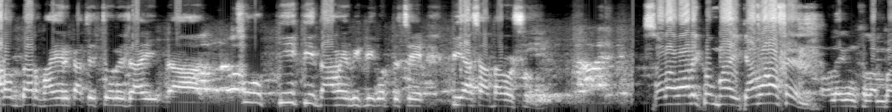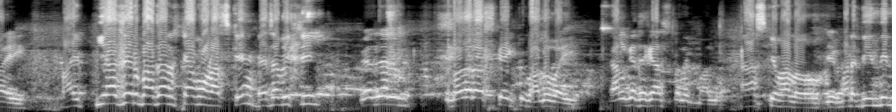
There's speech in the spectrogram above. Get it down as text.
আরবদার ভাইয়ের কাছে চলে যাই। কি কি দামে বিক্রি করতেছে পেঁয়াজ আদা রসুন? সালাম আলাইকুম ভাই কেমন আছেন? ওয়ালাইকুম সালাম ভাই। ভাই পেঁয়াজের বাজার কেমন আজকে? বেচা বিক্রি? পেঁয়াজের বাজার আজকে একটু ভালো ভাই। কালকে থেকে আজকে অনেক ভালো। আজকে ভালো। মানে দিন দিন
